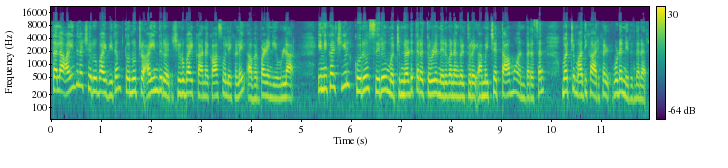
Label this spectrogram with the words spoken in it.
தலா ஐந்து லட்சம் ரூபாய் வீதம் தொன்னூற்று ஐந்து லட்சம் ரூபாய்க்கான காசோலைகளை அவர் வழங்கியுள்ளார். இந்நிகழ்ச்சியில் குறு சிறு மற்றும் நடுத்தர தொழில் நிறுவனங்கள் துறை அமைச்சர் தாமு அன்பரசன் மற்றும் அதிகாரிகள் உடனிருந்தனர்.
